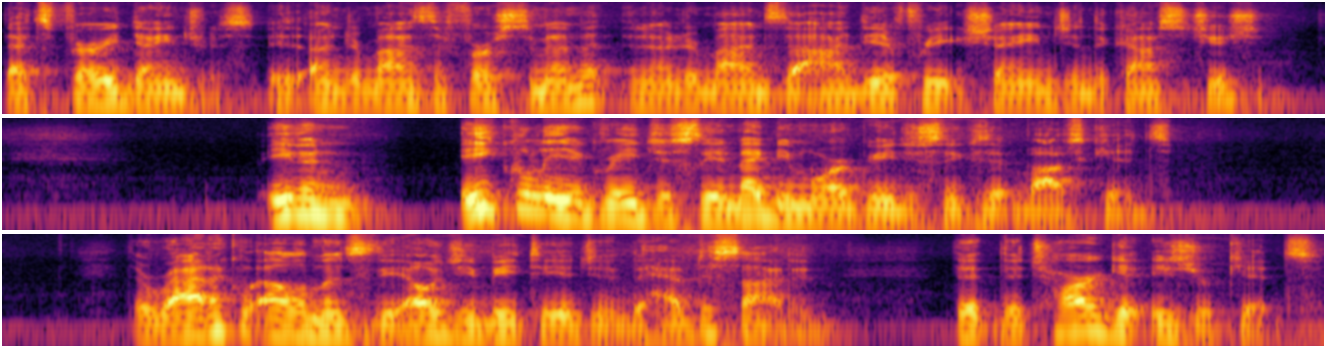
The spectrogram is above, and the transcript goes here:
That's very dangerous. It undermines the First Amendment and undermines the idea of free exchange in the Constitution. Even equally egregiously and maybe more egregiously because it involves kids. The radical elements of the LGBT agenda have decided that the target is your kids.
